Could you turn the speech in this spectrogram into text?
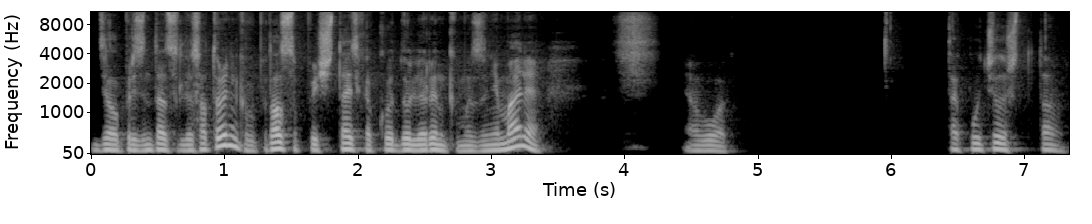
делал презентацию для сотрудников и пытался посчитать, какую долю рынка мы занимали. Вот. Так получилось, что там...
